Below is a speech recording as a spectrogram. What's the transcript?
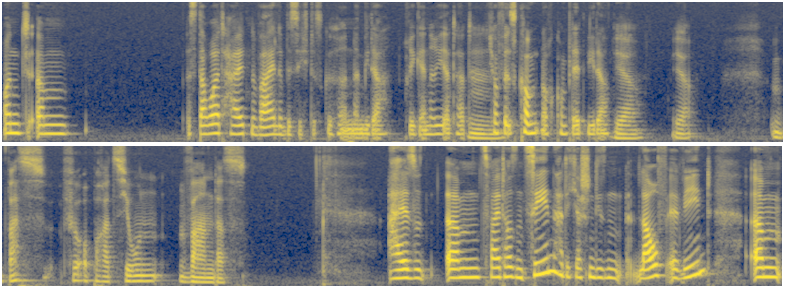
Und ähm, es dauert halt eine Weile, bis sich das Gehirn dann wieder regeneriert hat. Mhm. Ich hoffe, es kommt noch komplett wieder. Ja. Ja. Was für Operationen waren das? Also ähm, 2010 hatte ich ja schon diesen Lauf erwähnt, ähm,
